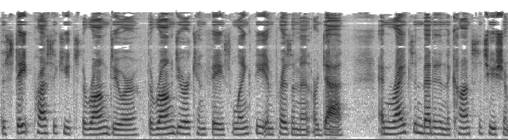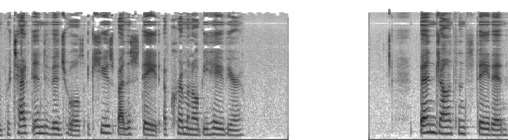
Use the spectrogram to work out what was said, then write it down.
The state prosecutes the wrongdoer, the wrongdoer can face lengthy imprisonment or death, and rights embedded in the Constitution protect individuals accused by the state of criminal behavior. Ben Jonson stated,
